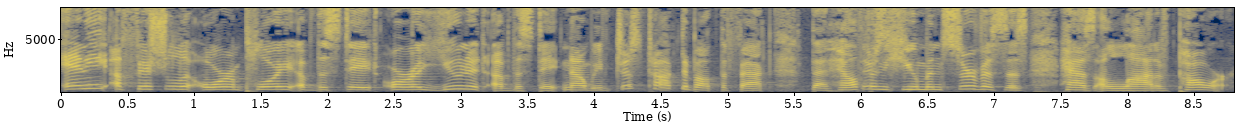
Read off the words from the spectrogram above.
any official or employee of the state or a unit of the state now we've just talked about the fact that health and human services has a lot of power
